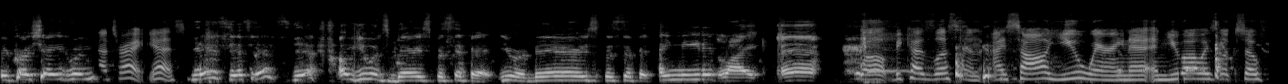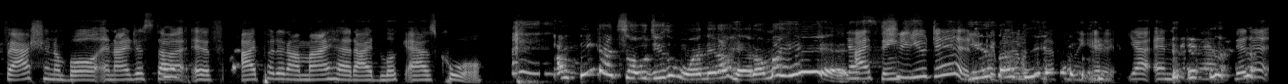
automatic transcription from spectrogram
The crocheted one. That's right. Yes. Yes, yes, yes, yeah. Oh, you was very specific. You were very specific. I needed like, eh. Well, because listen, I saw you wearing it and you always look so fashionable. And I just thought if I put it on my head, I'd look as cool. I think I told you the one that I had on my head. Yes, I think she- you did. Yes, Okay, I that did. definitely it. Yeah, and, and I didn't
